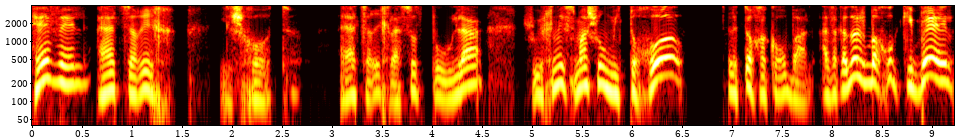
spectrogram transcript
הבל היה צריך לשחוט, היה צריך לעשות פעולה שהוא הכניס משהו מתוכו לתוך הקורבן. אז הקדוש ברוך הוא קיבל,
